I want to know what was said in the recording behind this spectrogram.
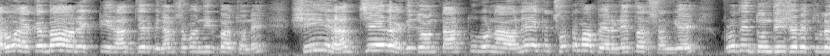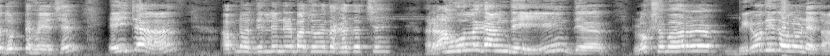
আরও একবার একটি রাজ্যের বিধানসভা নির্বাচনে সেই রাজ্যের একজন তার তুলনা অনেক ছোট মাপের নেতার সঙ্গে প্রতিদ্বন্দ্বী হিসেবে তুলে ধরতে হয়েছে। এইটা আপনার দিল্লি নির্বাচনে দেখা যাচ্ছে। রাহুল গান্ধী লোকসভার বিরোধী দলনেতা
